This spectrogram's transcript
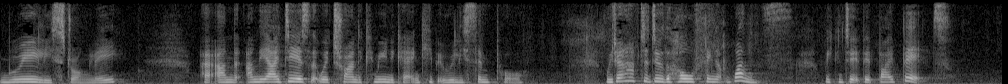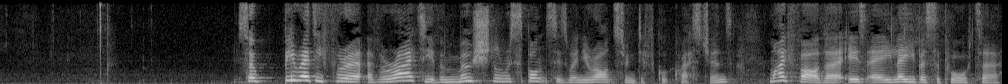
really strongly uh, and, and the ideas that we're trying to communicate and keep it really simple. We don't have to do the whole thing at once, we can do it bit by bit. So be ready for a, a, variety of emotional responses when you're answering difficult questions. My father is a Labour supporter.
